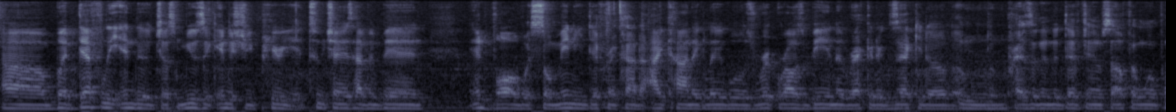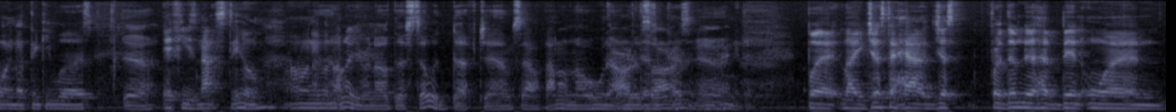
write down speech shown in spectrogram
Um, but definitely in the just music industry. Period. 2 Chainz haven't been involved with so many different kind of iconic labels. Rick Ross being the record executive, uh, the president of Def Jam himself at one point. I think he was Yeah. if he's not still, I don't even I know don't even know if there's still a Def Jam South. I don't know who the artists are. president or anything. But like just to have just for them to have been on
